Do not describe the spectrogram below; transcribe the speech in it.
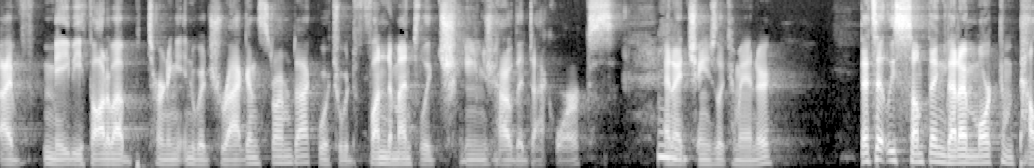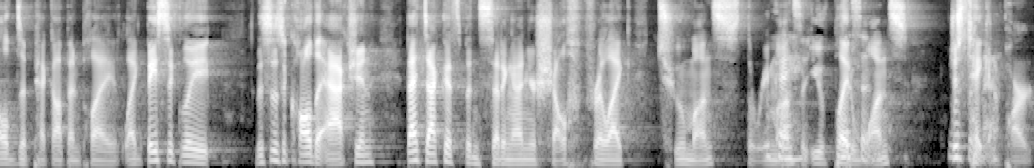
I've maybe thought about turning it into a dragon storm deck, which would fundamentally change how the deck works and Mhm. I change the commander, that's at least something that I'm more compelled to pick up and play. Like basically, this is a call to action. That deck that's been sitting on your shelf for like two months, three months that you've played listen. once, just take now. it apart.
